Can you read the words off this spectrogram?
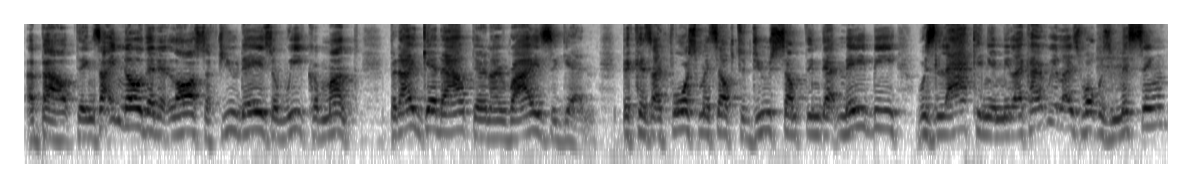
about things, I know that it lasts a few days, a week, a month. But I get out there and I rise again because I force myself to do something that maybe was lacking in me. Like I realized what was missing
